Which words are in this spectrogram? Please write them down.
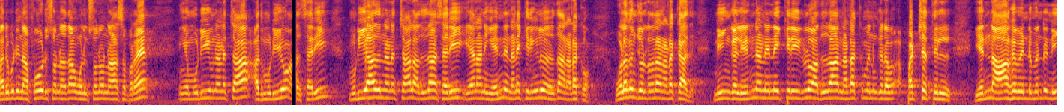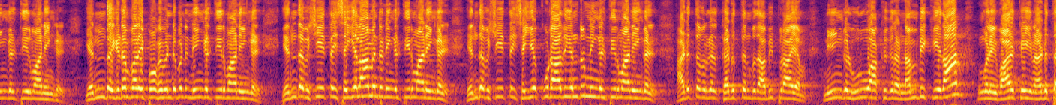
மறுபடியும் நான் ஃபோர்டு சொன்னதான் உங்களுக்கு சொல்லணும்னு ஆசைப்பட்றேன். நீங்கள் முடியும்னு நினச்சா அது முடியும் அது சரி. முடியாதுன்னு நினச்சாலும் அதுதான் சரி. ஏன்னா நீங்கள் என்ன நினைக்கிறீங்களோ அதுதான் நடக்கும். உலகம் சொல்கிறதெல்லாம் நடக்காது. நீங்கள் என்ன நினைக்கிறீர்களோ அதுதான் நடக்கும் என்கிற பட்சத்தில் என்ன ஆக வேண்டும் என்று நீங்கள் தீர்மானியுங்கள் எந்த இடம் வரை போக வேண்டும் என்று நீங்கள் தீர்மானியுங்கள் எந்த விஷயத்தை செய்யலாம் என்று நீங்கள் தீர்மானியுங்கள் எந்த விஷயத்தை செய்யக்கூடாது என்றும் நீங்கள் தீர்மானியுங்கள் அடுத்தவர்கள் கருத்து என்பது அபிப்பிராயம். நீங்கள் உருவாக்குகிற நம்பிக்கை தான் உங்களை வாழ்க்கையின் அடுத்த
